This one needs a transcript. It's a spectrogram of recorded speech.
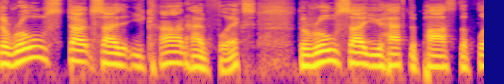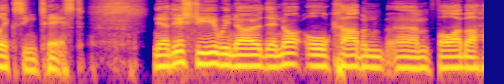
the rules don't say that you can't have flex. The rules say you have to pass the flexing test. Now, this year we know they're not all carbon um, fiber.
